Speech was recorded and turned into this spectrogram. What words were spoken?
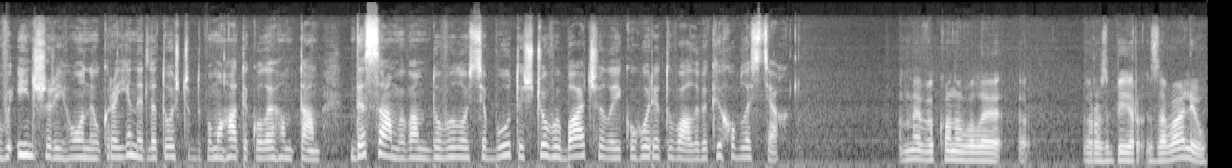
в інші регіони України для того, щоб допомагати колегам там. Де саме вам довелося бути? Що ви бачили і кого рятували? В яких областях? Ми виконували е, розбір завалів.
